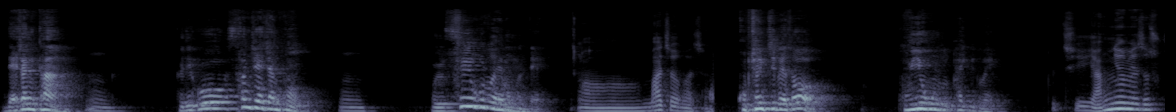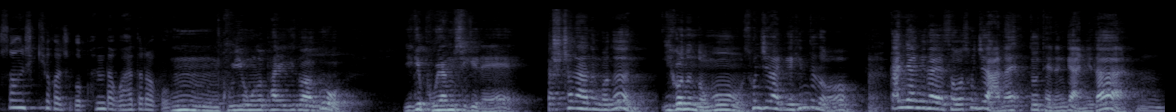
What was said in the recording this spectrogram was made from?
내장탕, 음, 그리고 선지해장국, 음. 그리고 수육으로 해 먹는데. 어, 맞아, 맞아. 곱창집에서 구이용으로 팔기도 해. 그치. 양념해서 숙성시켜가지고 판다고 하더라고. 음, 구이용으로 팔기도 하고 이게 보양식이래. 추천하는 거는 이거는 너무 손질하기가 힘들어. 깐양이라 해서 손질 안 해도 되는 게 아니라 음.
